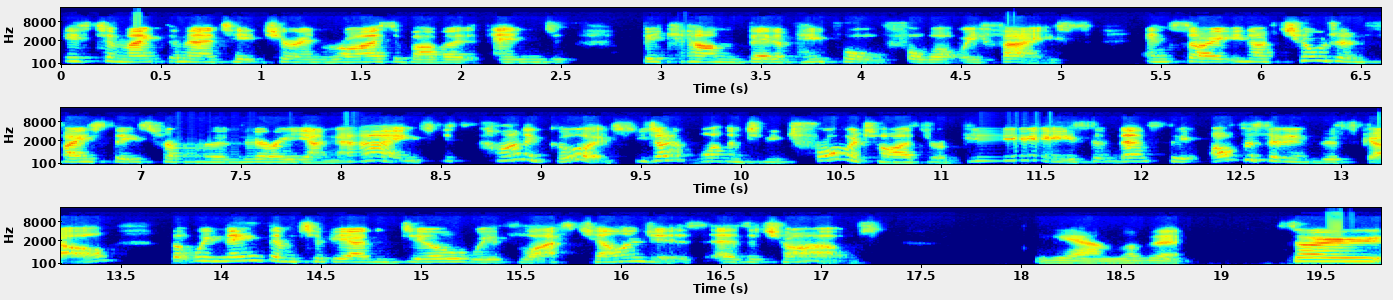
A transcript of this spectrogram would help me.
is to make them our teacher and rise above it and become better people for what we face. And so, you know, if children face these from a very young age, it's kind of good. You don't want them to be traumatized or abused. That's the opposite end of the scale. But we need them to be able to deal with life's challenges as a child. Yeah, I love it. So,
